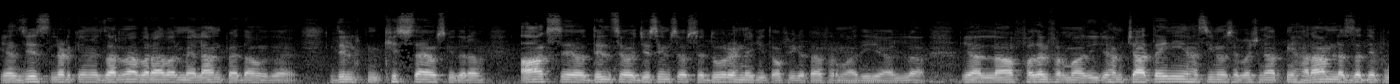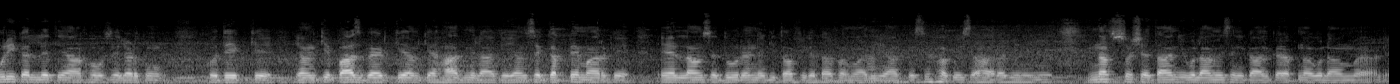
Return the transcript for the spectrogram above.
یا جس لڑکے میں ذرہ برابر میلان پیدا ہوتا ہے دل کھنچتا ہے اس کی طرف۔ آنکھ سے اور دل سے اور جسم سے اس سے دور رہنے کی توفیق عطا فرما دیجیے اللہ، یا اللہ فضل فرما دیجیے ہم چاہتے ہی نہیں ہیں حسینوں سے بچنا، اپنی حرام لذتیں پوری کر لیتے ہیں آنکھوں سے لڑکوں کو دیکھ کے، یا ان کے پاس بیٹھ کے ان کے ہاتھ ملا کے، یا ان سے گپے مار کے۔ اے اللہ، ان سے دور رہنے کی توفیق عطا فرما دی آپ کے سوا کوئی سہارا بھی نہیں ہے۔ نفس و شیطان کی غلامی سے نکال کر اپنا غلام بنا لے۔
